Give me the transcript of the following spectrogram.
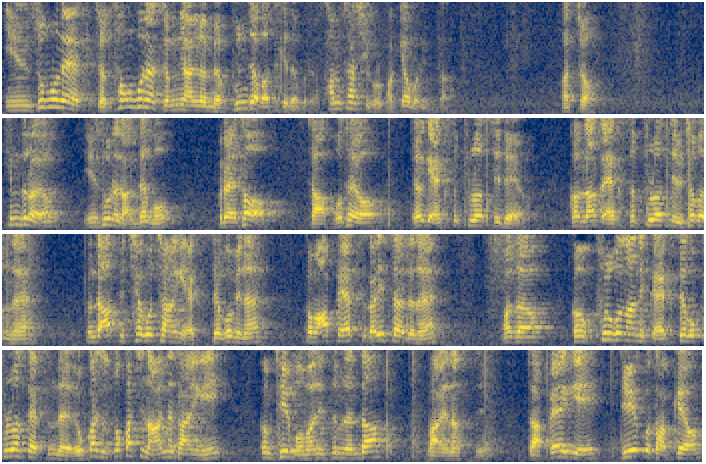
인수분해, 저 통분해서 정리하려면 분자가 어떻게 돼버려요? 3차식으로 바뀌어버립니다. 맞죠? 힘들어요. 인수분해도 안 되고. 그래서, 자, 보세요. 여기 x 플러스 1이에요. 그럼 나도 x 플러스 1 적었네. 근데 앞에 최고차항이 x제곱이네. 그럼 앞에 x가 있어야 되네. 맞아요? 그럼 풀고 나니까 x제곱 플러스 x인데 여기까지도 똑같이 나왔네 다행히. 그럼 뒤에 뭐만 있으면 된다? 마이너스 1. 자 빼기 뒤에 것도 할게요.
